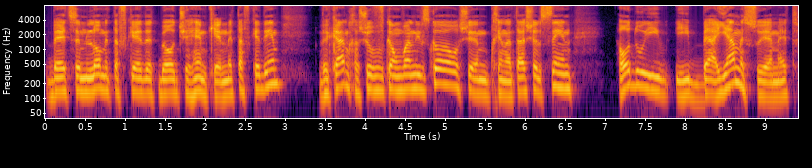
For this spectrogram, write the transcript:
בעצם לא מתפקדת בעוד שהם כן מתפקדים. וכאן חשוב כמובן לזכור שמבחינתה של סין, הודו היא, היא בעיה מסוימת,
